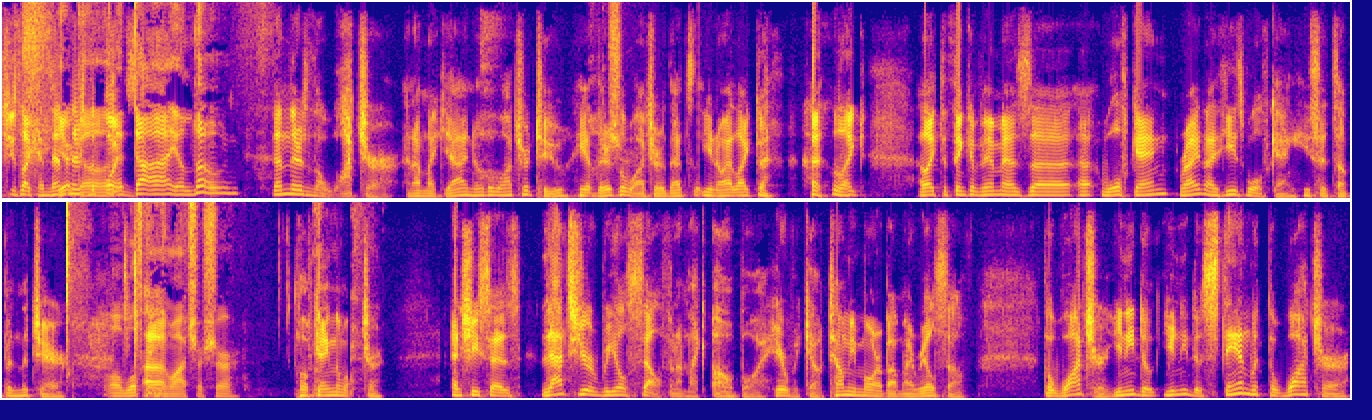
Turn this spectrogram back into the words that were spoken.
she's like, and then You're there's the voice. die alone. Then there's the watcher. And I'm like, yeah, I know the watcher too. Yeah, there's the watcher. That's, you know, I like to, I like, I like to think of him as uh, uh, Wolfgang, right? Uh, he's Wolfgang. He sits up in the chair. Well, Wolfgang Uh, the Watcher, sure. Wolfgang the Watcher. And she says, That's your real self. And I'm like, Oh boy, here we go. Tell me more about my real self. The Watcher, you need to you need to stand with the Watcher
